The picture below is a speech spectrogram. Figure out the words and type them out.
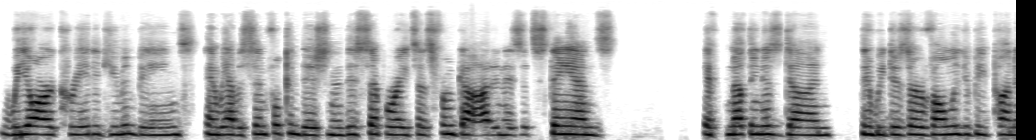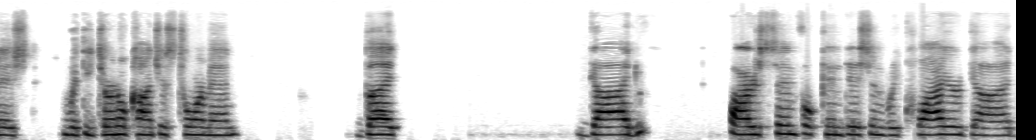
we are created human beings, and we have a sinful condition, and this separates us from God. And as it stands, if nothing is done, then we deserve only to be punished with eternal conscious torment. But God, our sinful condition required God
